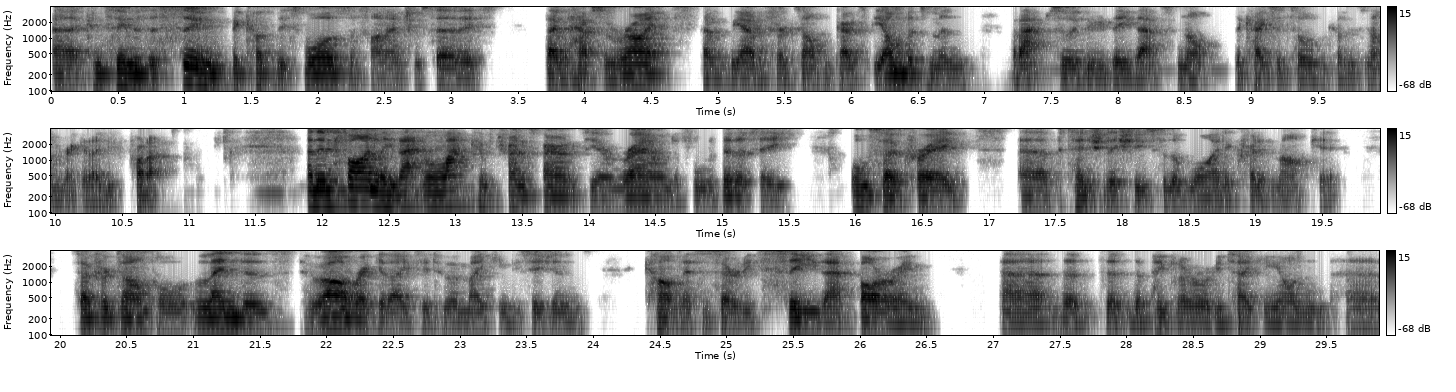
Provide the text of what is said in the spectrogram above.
uh, consumers assume because this was a financial service, they would have some rights. They would be able to, for example, go to the ombudsman, but absolutely that's not the case at all because it's an unregulated product. And then finally, that lack of transparency around affordability also creates uh, potential issues for the wider credit market. So, for example, lenders who are regulated, who are making decisions, can't necessarily see that borrowing uh, that, that, that, people are already taking on uh,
